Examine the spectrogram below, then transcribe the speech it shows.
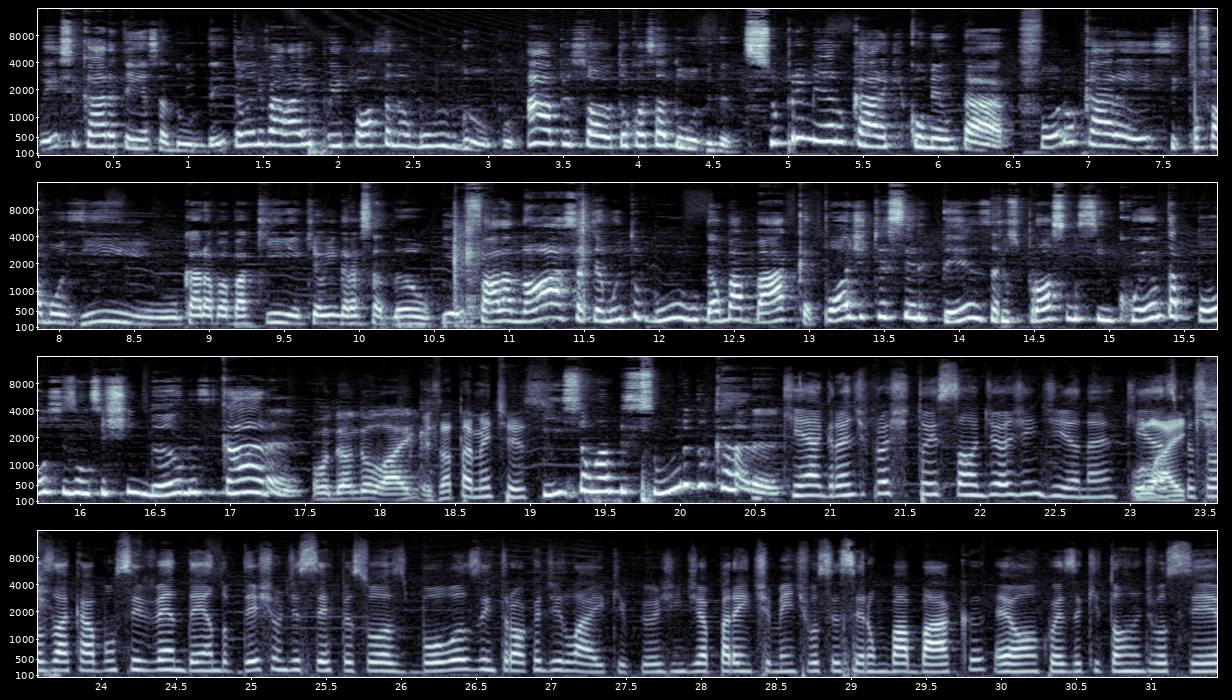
Esse cara tem essa dúvida. Então ele vai lá e, e posta em alguns grupos. Ah, pessoal, eu tô com essa dúvida. Se o primeiro cara que comentar for o cara esse que é famosinho, o cara babaquinha, que é o engraçadão, e ele fala, nossa, tu é muito burro, é um babaca, pode ter certeza que os próximos 50 posts vão se xingando esse cara. Ou dando like. Exatamente isso. Isso é um absurdo, cara. Que é a grande prostituição de hoje em dia, né? Que O as like. pessoas acabam se vendendo, deixam de ser pessoas boas em troca de like. Porque hoje em dia, aparentemente, você ser um babaca é uma coisa que torna de você,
